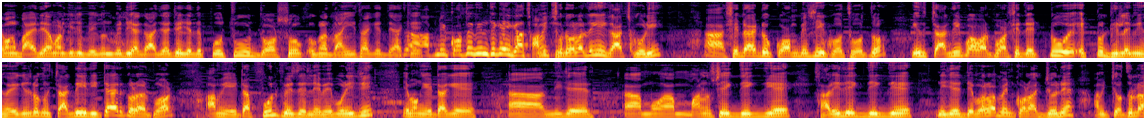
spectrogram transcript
এবং বাইরে আমার কিছু বেগুনবেলিয়া গাছ আছে যাতে প্রচুর দর্শক ওখানে দাঁড়িয়ে থাকে দেখে। আচ্ছা, আপনি কতদিন থেকে এই গাছ আমি? ছোটোবেলা থেকেই গাছ করি। হ্যাঁ সেটা একটু কম বেশি হতো হতো। কিন্তু চাকরি পাওয়ার পর সেটা একটু একটু ঢিলেমি হয়ে গেছিল। কিন্তু চাকরি রিটায়ার করার পর আমি এটা ফুল ফেজে নেমে পড়েছি এবং এটাকে নিজের মানসিক দিক দিয়ে, শারীরিক দিক দিয়ে নিজের ডেভেলপমেন্ট করার জন্যে আমি যতটা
